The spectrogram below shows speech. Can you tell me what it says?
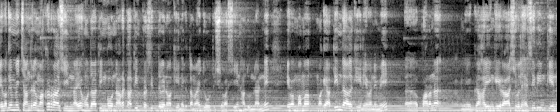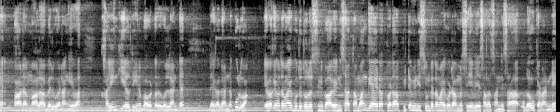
ඒ වගේම මේ චන්ද්‍ර මකර රාශියේ ඉන්න අය හොඳ අතින් හෝ නරක අතින් ප්‍රසිද්ධ වෙනවා කියන එක තමයි ජ්‍යොතිෂ වශයෙන් හඳුන්වන්නේ. ඒවා මම මගේ අතින් දාලා කියන ඒවා නෙමේ පරණ මේ ග්‍රහයන්ගේ රාශිවල හැසිරීම කියන පාඩම් මාලා බැලුවා නම් ඒවා කලින් කියලා තියෙන බවට ඔයගොල්ලන්ට දැක ගන්න පුළුවන්. ඒ වගේම තමයි බුදු 12 වෙනි භාවය නිසා තමන්ගේ අයටත් වඩා පිට මිනිස්සුන්ට තමයි ගොඩක්ම සේවය සලසන්නේ සහ උදව් කරන්නේ.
